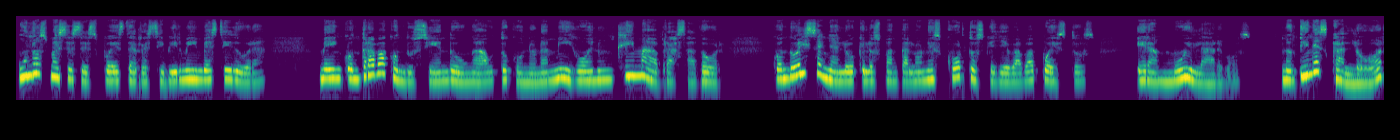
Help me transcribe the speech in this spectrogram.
Unos meses después de recibir mi investidura, me encontraba conduciendo un auto con un amigo en un clima abrasador, cuando él señaló que los pantalones cortos que llevaba puestos eran muy largos. ¿No tienes calor?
